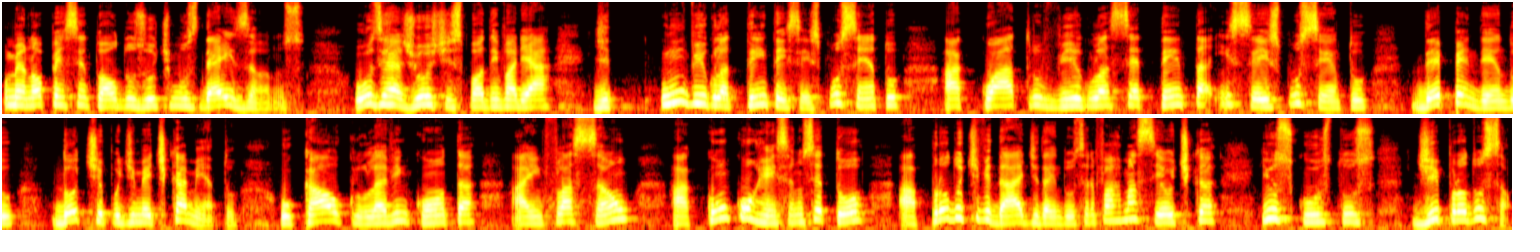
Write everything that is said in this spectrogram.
o menor percentual dos últimos 10 anos. Os reajustes podem variar de 1,36% a 4,76%, dependendo do tipo de medicamento. O cálculo leva em conta a inflação, a concorrência no setor, a produtividade da indústria farmacêutica e os custos de produção.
